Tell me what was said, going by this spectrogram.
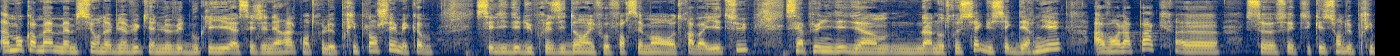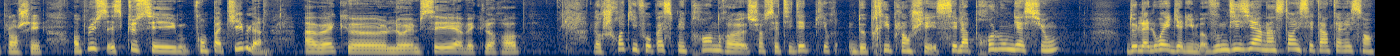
Un mot quand même, même si on a bien vu qu'il y a une levée de bouclier assez générale contre le prix plancher, mais comme c'est l'idée du président, il faut forcément travailler dessus. C'est un peu une idée d'un autre siècle, du siècle dernier, avant la PAC, euh, cette question du prix plancher. En plus, est-ce que c'est compatible avec euh, l'OMC, avec l'Europe? Alors je crois qu'il ne faut pas se méprendre euh, sur cette idée de prix plancher. C'est la prolongation de la loi Egalim. Vous me disiez à l'instant, et c'est intéressant,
